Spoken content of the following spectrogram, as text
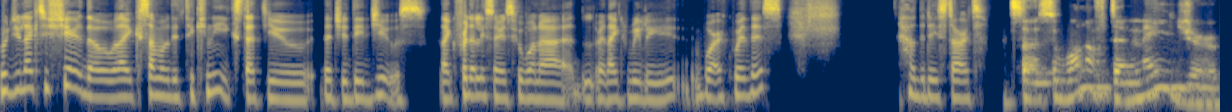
Would you like to share though like some of the techniques that you that you did use? Like for the listeners who want to like really work with this how did they start? So so one of the major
